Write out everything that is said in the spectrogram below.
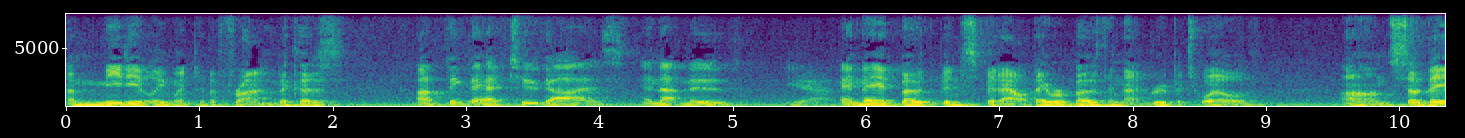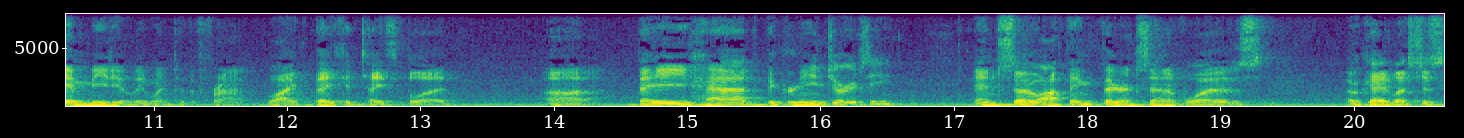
immediately went to the front because I think they had two guys in that move Yeah. and they had both been spit out. They were both in that group of 12. Um, so they immediately went to the front. Like they could taste blood. Uh, they had the green jersey. And so I think their incentive was okay, let's just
